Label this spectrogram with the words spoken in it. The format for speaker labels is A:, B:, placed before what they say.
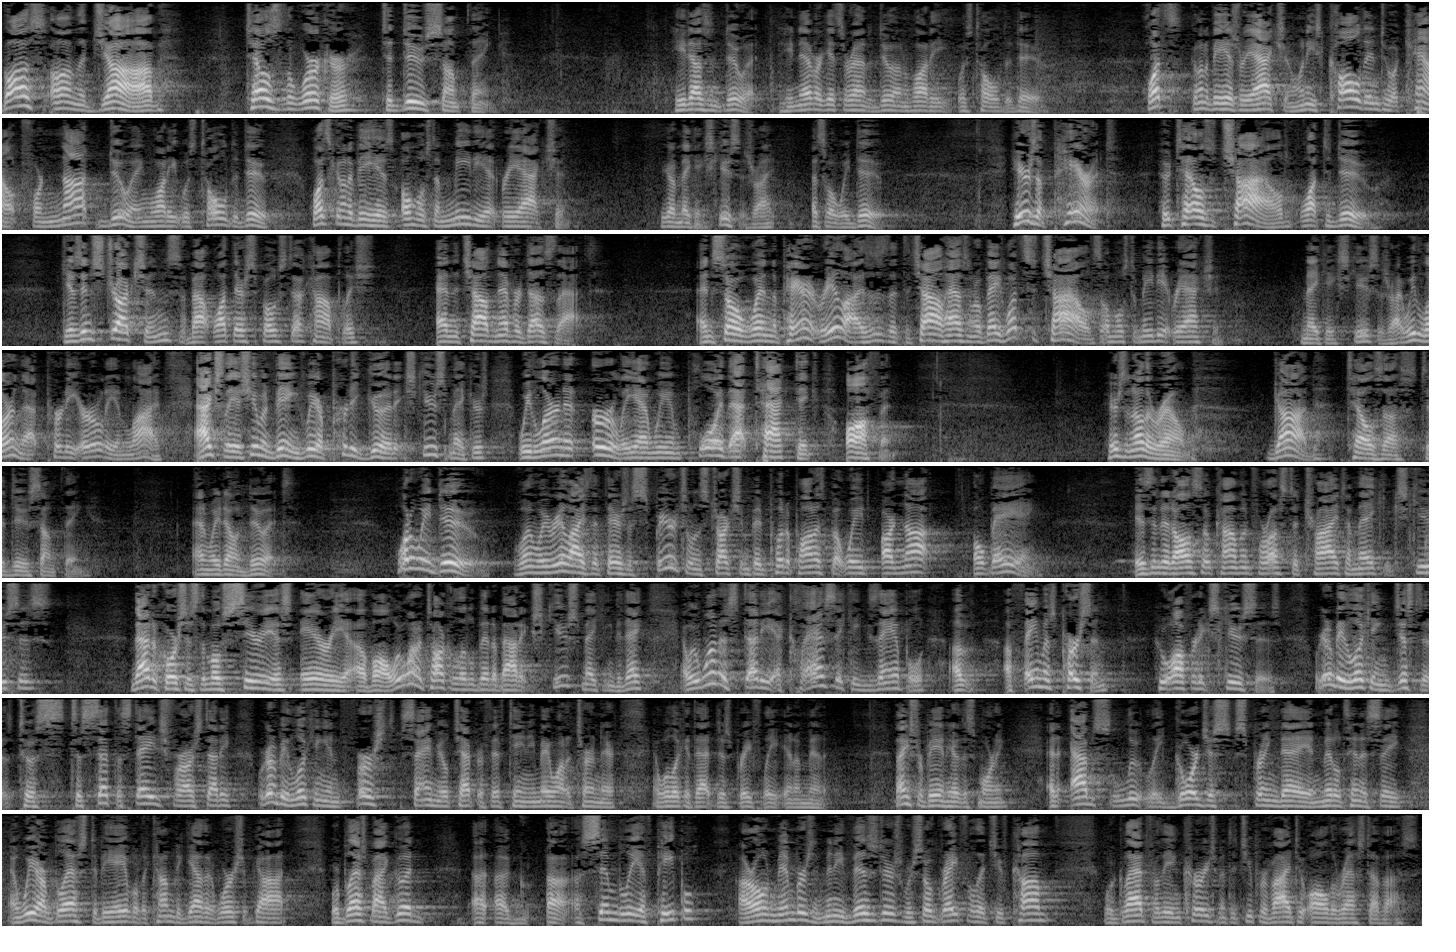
A: boss on the job tells the worker to do something. He doesn't do it. He never gets around to doing what he was told to do. What's going to be his reaction when he's called into account for not doing what he was told to do? What's going to be his almost immediate reaction? You're going to make excuses, right? That's what we do. Here's a parent who tells a child what to do, gives instructions about what they're supposed to accomplish, and the child never does that. And so when the parent realizes that the child hasn't obeyed, what's the child's almost immediate reaction? Make excuses, right? We learn that pretty early in life. Actually, as human beings, we are pretty good excuse makers. We learn it early and we employ that tactic often. Here's another realm. God tells us to do something and we don't do it. What do we do when we realize that there's a spiritual instruction been put upon us, but we are not obeying? Isn't it also common for us to try to make excuses? That, of course, is the most serious area of all. We want to talk a little bit about excuse making today, and we want to study a classic example of a famous person who offered excuses. We're going to be looking, just to, to, to, set the stage for our study, we're going to be looking in 1 Samuel chapter 15. You may want to turn there, and we'll look at that just briefly in a minute. Thanks for being here this morning. An absolutely gorgeous spring day in Middle Tennessee, and we are blessed to be able to come together to worship God. We're blessed by a good uh, uh, assembly of people, our own members, and many visitors. We're so grateful that you've come. We're glad for the encouragement that you provide to all the rest of us.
